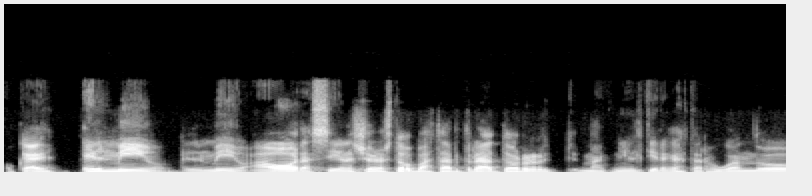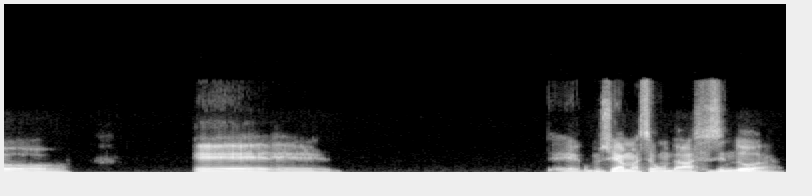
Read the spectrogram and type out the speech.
¿Ok? El mío, el mío. Ahora, si en el shortstop va a estar Turner, McNeil tiene que estar jugando, eh, eh, ¿cómo se llama? Segunda base, sin duda.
